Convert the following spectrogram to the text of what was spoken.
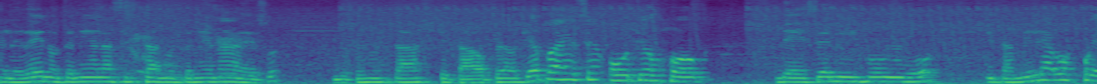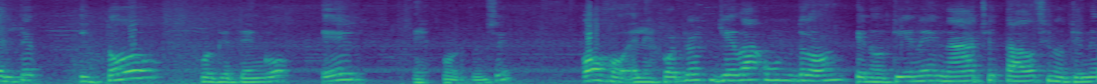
LD no tenía la cesta, no tenía nada de eso. Entonces no estaba chetado pero aquí aparece otro hawk de ese mismo dúo y también le hago frente y todo porque tengo el Scorpion ¿sí? Ojo el Scorpion lleva un dron que no tiene nada chetado sino tiene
